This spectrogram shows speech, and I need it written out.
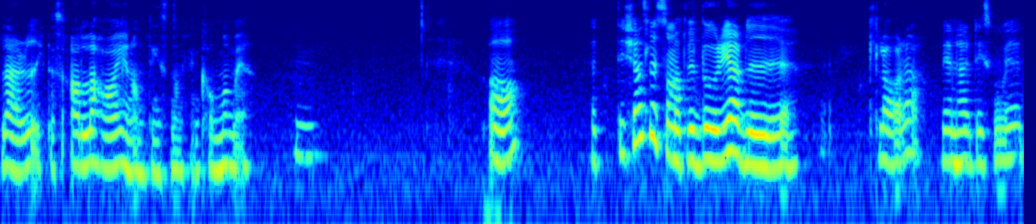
lärorikt. Alltså alla har ju någonting som de kan komma med. Ja, det känns lite som att vi börjar bli klara med den här diskussionen. Vi har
